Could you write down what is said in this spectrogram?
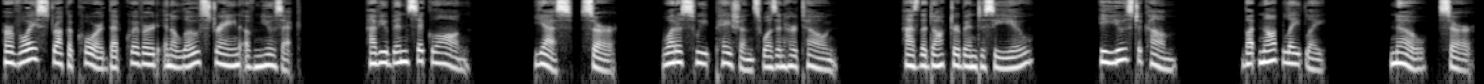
Her voice struck a chord that quivered in a low strain of music. Have you been sick long? Yes, sir. What a sweet patience was in her tone. Has the doctor been to see you? He used to come. But not lately. No, sir.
